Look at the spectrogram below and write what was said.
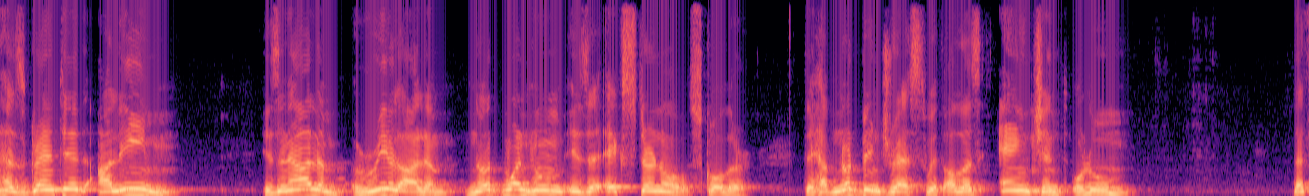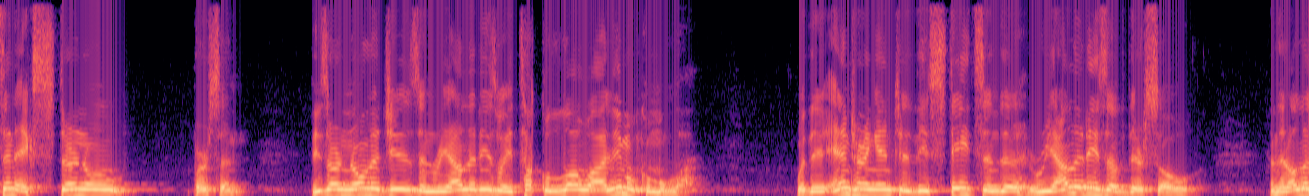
has granted alim. He's an alim, a real alim, not one whom is an external scholar. They have not been dressed with Allah's ancient ulum. That's an external person. These are knowledges and realities, wa ittaqullah wa alimukumullah. Where they're entering into these states and the realities of their soul and that Allah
